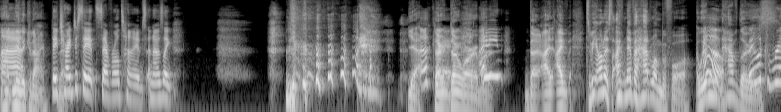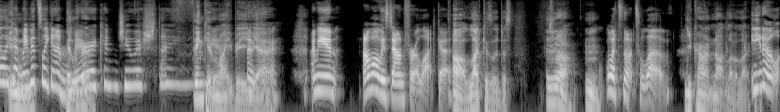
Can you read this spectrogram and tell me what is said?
Uh, neither could I. They No. tried to say it several times, and I was like, Yeah, Okay. don't don't worry about I it. mean- I, I, to be honest, I've never had one before. We oh, didn't have those. They look really good. in- Maybe it's like an good. American Jewish thing. I think it might be. Yeah. I mean, I'm always down for a latke. Oh, latkes are just. Mwah, mm. What's not to love? You can't not love a latke. You know,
